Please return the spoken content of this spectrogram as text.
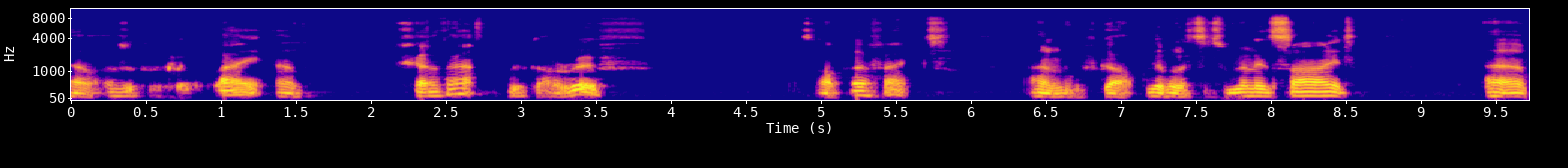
Uh, I'm just going click play and show that. We've got a roof. It's not perfect. And we've got the ability to run inside. Um,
